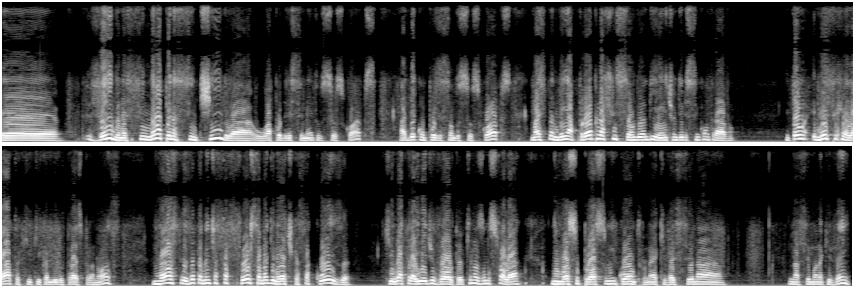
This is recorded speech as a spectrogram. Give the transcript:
é, vendo, né, sim, não apenas sentindo a, o apodrecimento dos seus corpos, a decomposição dos seus corpos, mas também a própria aflição do ambiente onde eles se encontravam. Então, nesse relato aqui que Camilo traz para nós, mostra exatamente essa força magnética, essa coisa que o atraía de volta. É o que nós vamos falar no nosso próximo encontro, né, que vai ser na, na semana que vem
